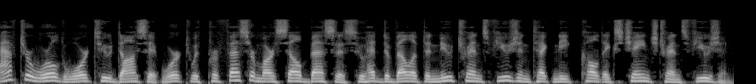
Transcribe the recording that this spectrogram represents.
After World War II Dausset worked with Professor Marcel Bessis who had developed a new transfusion technique called exchange transfusion.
